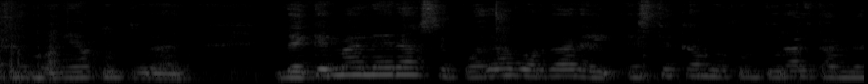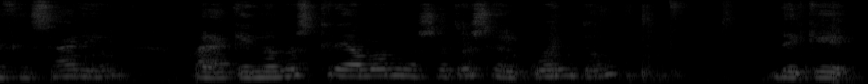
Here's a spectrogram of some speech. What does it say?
hegemonía cultural? ¿De qué manera se puede abordar este cambio cultural tan necesario para que no nos creamos nosotros el cuento de que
